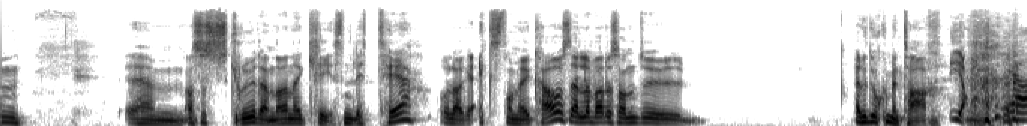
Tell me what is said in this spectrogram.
um, Altså skru den der krisen litt til og lage ekstra mye kaos, eller var det sånn du Er det dokumentar? Ja. Ja,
